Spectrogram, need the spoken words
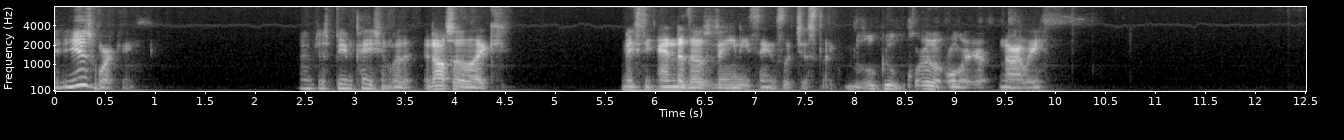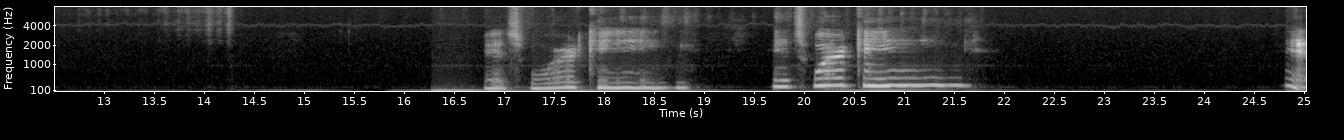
It is working. I'm just being patient with it. It also like makes the end of those veiny things look just like gnarly. It's working. It's working. Yeah.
